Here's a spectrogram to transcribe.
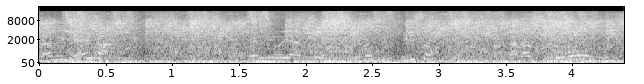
鮮烈なる刃天の闇を鋭く切り裂き必ず者を見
